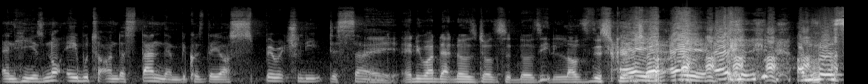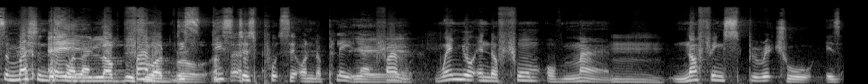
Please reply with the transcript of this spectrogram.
and he is not able to understand them because they are spiritually discerned. Hey, anyone that knows Johnson knows he loves this scripture. hey, hey! hey. I'm always smashing this Hey, one. you love this fam, one, bro. This, this just puts it on the plate. Yeah, like, yeah, fam, yeah. Mm. when you're in the form of man, nothing spiritual is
